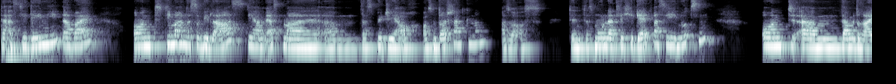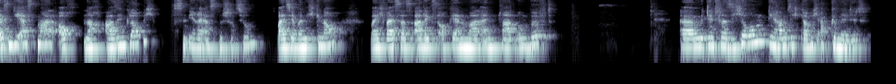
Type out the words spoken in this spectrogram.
Da ist die Leni dabei. Und die machen das so wie Lars. Die haben erstmal ähm, das Budget auch aus dem Deutschland genommen, also aus den, das monatliche Geld, was sie nutzen. Und ähm, damit reisen die erstmal auch nach Asien, glaube ich. Das sind ihre ersten Stationen. Weiß ich aber nicht genau, weil ich weiß, dass Alex auch gerne mal einen Plan umwirft. Äh, mit den Versicherungen, die haben sich, glaube ich, abgemeldet.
